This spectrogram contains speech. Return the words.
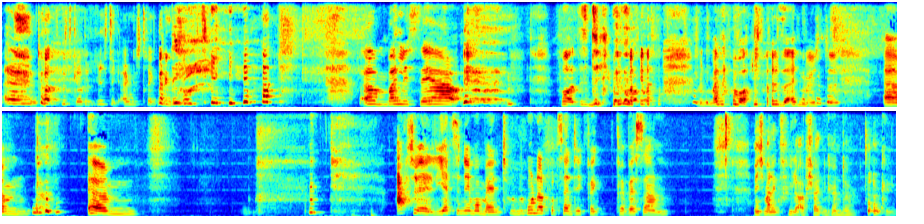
Ähm, du hast mich gerade richtig angestrengt angeguckt. Ähm, weil ich sehr vorsichtig mit meiner, mit meiner Wortwahl sein möchte. Ähm, ähm, aktuell, jetzt in dem Moment, hundertprozentig ver verbessern, wenn ich meine Gefühle abschalten könnte. Okay.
